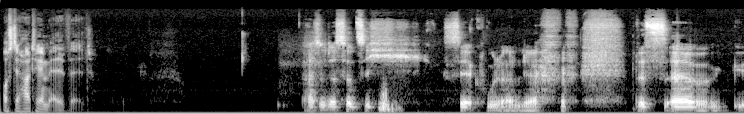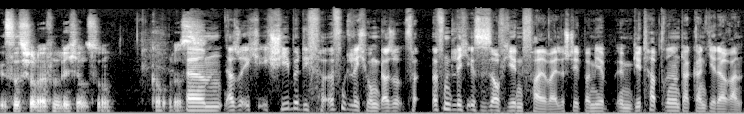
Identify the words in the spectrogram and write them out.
aus der HTML-Welt. Also das hört sich sehr cool an, ja. Das äh, ist es schon öffentlich und so. Das? Ähm, also ich, ich schiebe die Veröffentlichung, also veröffentlicht ist es auf jeden Fall, weil es steht bei mir im GitHub drin und da kann jeder ran.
